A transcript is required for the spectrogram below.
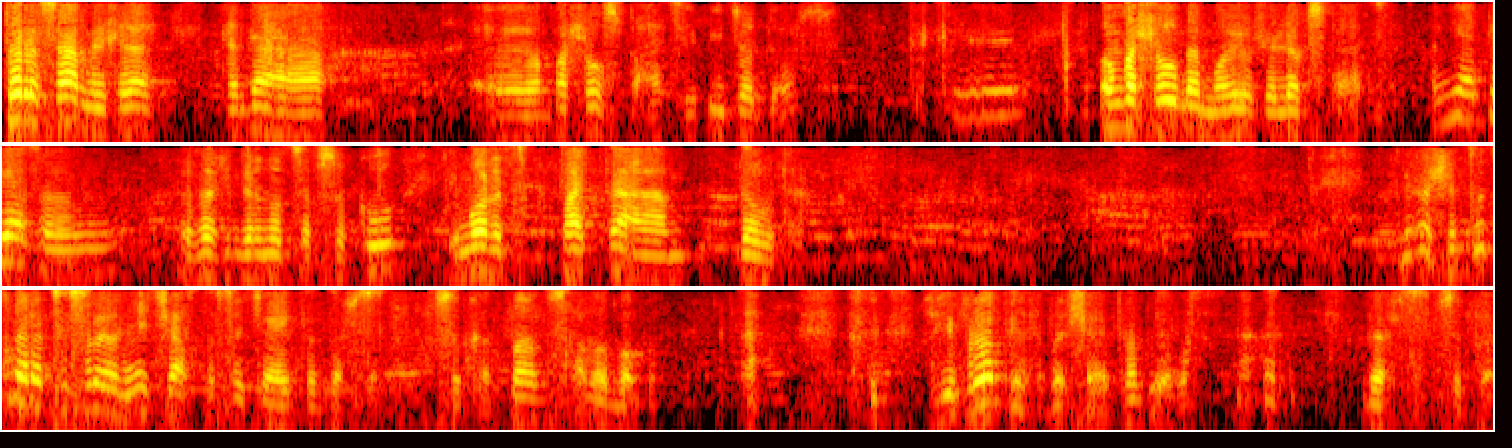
То же самое, когда, когда э, он пошел спать, и идет дождь он вошел домой, уже лег спать. Он не обязан вернуться в суку и может спать там до утра. Короче, тут в Израиль не часто встречается дождь в сукот, слава Богу. В Европе это большая проблема. Дождь в сукот.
